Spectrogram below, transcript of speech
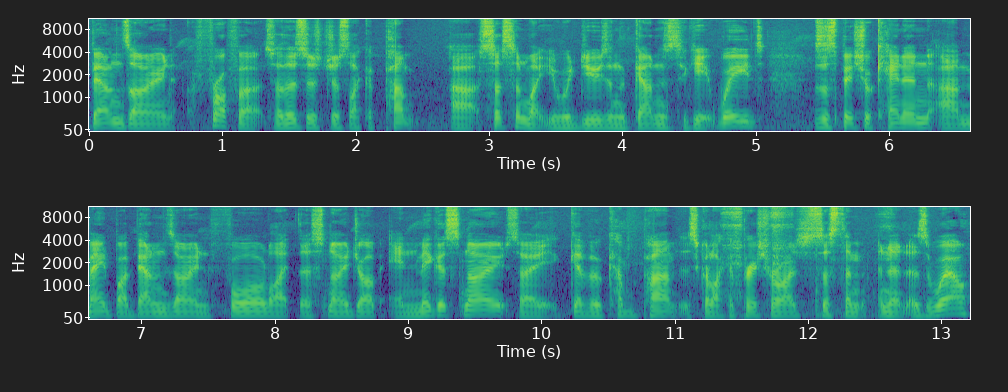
Bowden's Own Frother. So this is just like a pump uh, system like you would use in the gardens to get weeds. This is a special cannon uh, made by Bowden's Own for like the snow job and mega snow. So give it a couple pumps, it's got like a pressurized system in it as well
